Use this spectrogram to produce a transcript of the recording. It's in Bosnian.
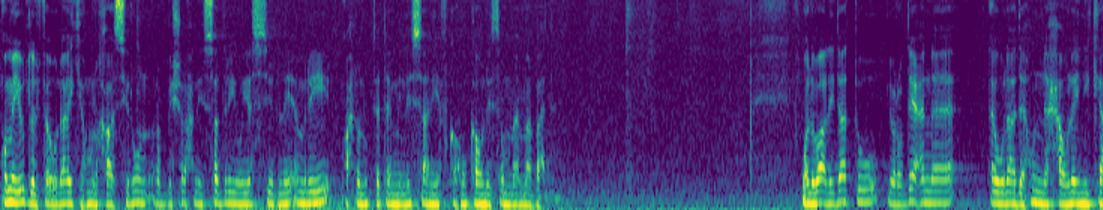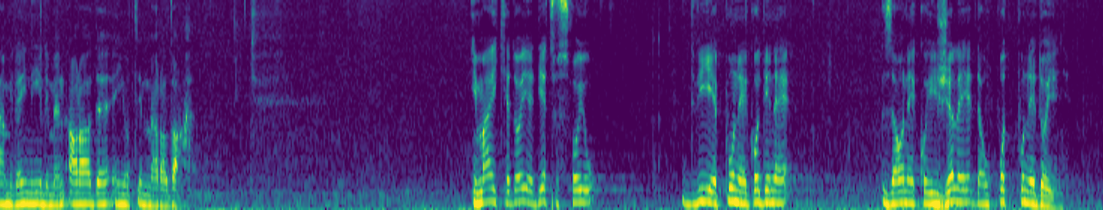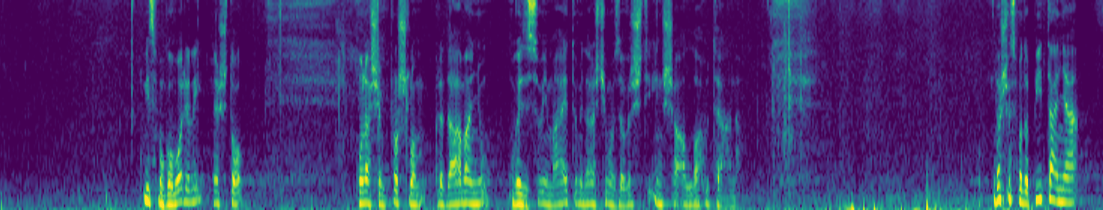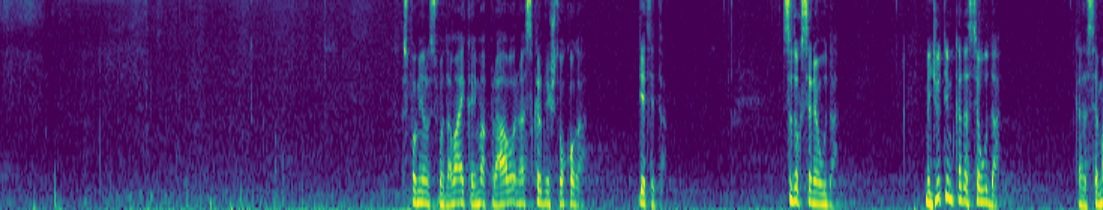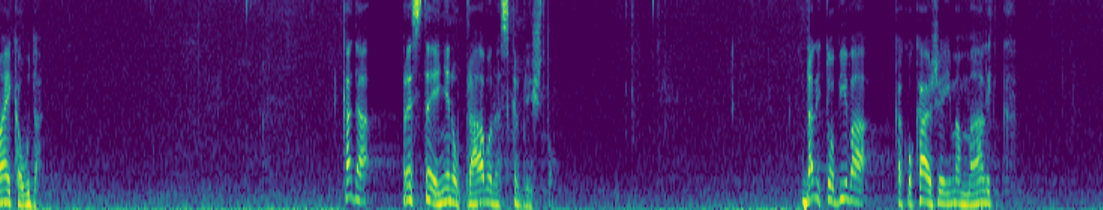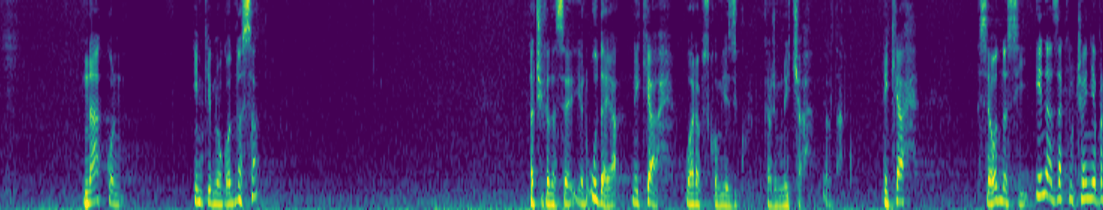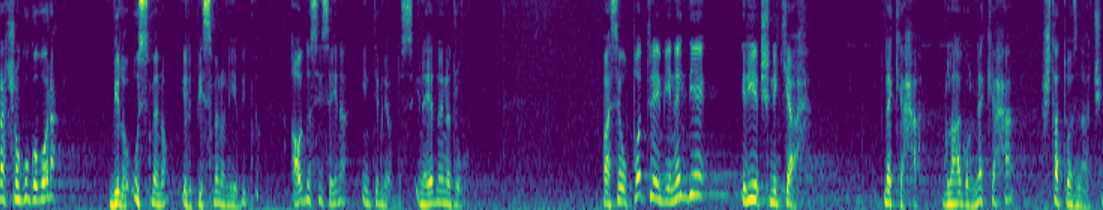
ومن يضلل فأولئك هم الخاسرون رب اشرح لي صدري ويسر لي أمري واحلل عقدة من لساني يفقه قولي ثم ما بعد والوالدات يرضعن أولادهن حولين كاملين لمن أراد أن يتم رضاعه i majke doje djecu svoju dvije pune godine za one koji žele da upotpune dojenje. Mi smo govorili nešto u našem prošlom predavanju u vezi s ovim ajetom i danas ćemo završiti inša Allahu Teana. Došli smo do pitanja spominjali smo da majka ima pravo na skrbništvo koga? Djeteta. Sve dok se ne uda. Međutim, kada se uda, kada se majka uda, kada prestaje njeno pravo na skrbništvo? Da li to biva, kako kaže ima Malik, nakon intimnog odnosa, Znači kada se, jer udaja, nikjah u arapskom jeziku, kažemo ničah, je li tako? Nikjah se odnosi i na zaključenje bračnog ugovora, bilo usmeno ili pismeno, nije bitno, a odnosi se i na intimni odnos, i na jedno i na drugo. Pa se upotrebi negdje riječ nikjah, nekeha, glagol nekeha, šta to znači?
